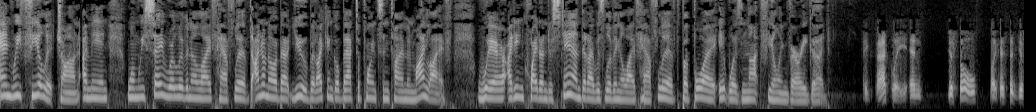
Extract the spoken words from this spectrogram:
And we feel it, John. I mean, when we say we're living a life half lived, I don't know about you, but I can go back to points in time in my life where I didn't quite understand that I was living a life half lived, but boy, it was not feeling very good. Exactly. And your soul, like I said, your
